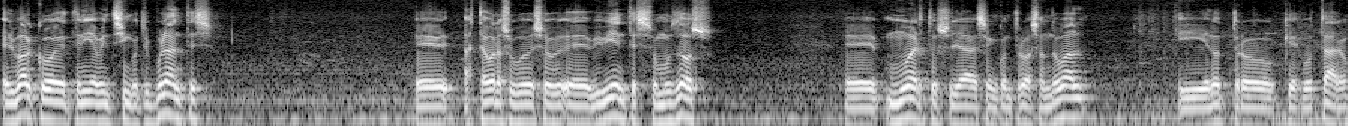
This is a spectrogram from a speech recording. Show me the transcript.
el barco eh, tenía 25 tripulantes. Eh, hasta ahora sobrevivientes somos dos. Muertos ya se encontró a Sandoval y el otro que es Botaro,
